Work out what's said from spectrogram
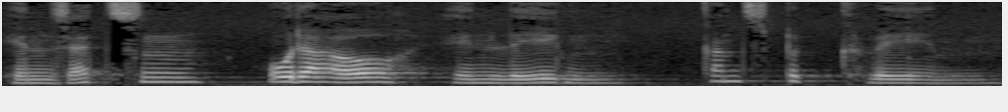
hinsetzen oder auch hinlegen, ganz bequem.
